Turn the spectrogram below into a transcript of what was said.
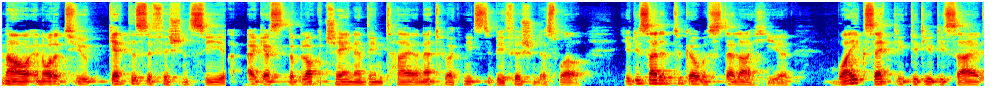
Now, in order to get this efficiency, I guess the blockchain and the entire network needs to be efficient as well. You decided to go with Stellar here. Why exactly did you decide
